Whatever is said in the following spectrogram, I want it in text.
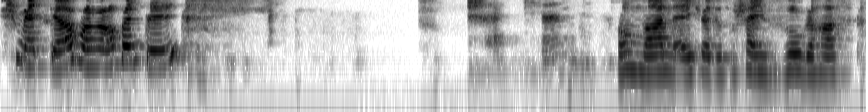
Schmettger, wollen wir auf ein Date? Oh Mann, ey, ich werde jetzt wahrscheinlich so gehasst.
